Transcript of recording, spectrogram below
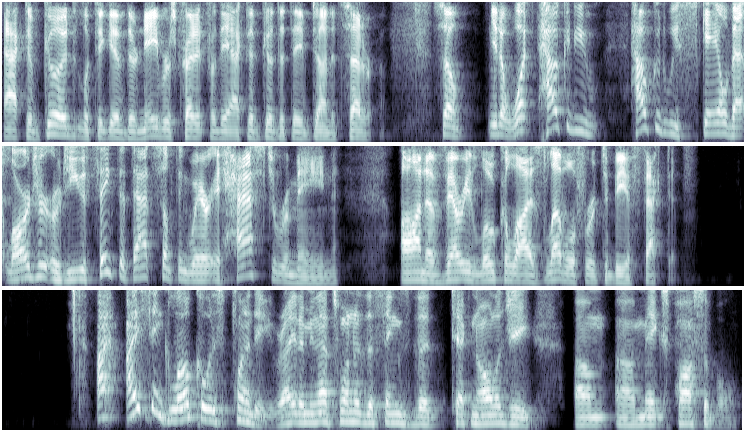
active good look to give their neighbors credit for the active good that they've done etc so you know what how could you how could we scale that larger or do you think that that's something where it has to remain on a very localized level for it to be effective I, I think local is plenty, right? I mean, that's one of the things that technology um, uh, makes possible.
